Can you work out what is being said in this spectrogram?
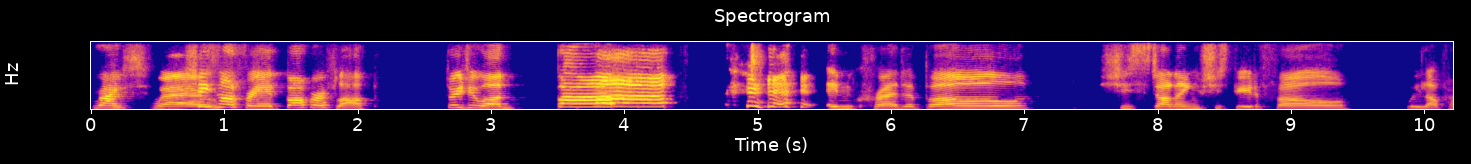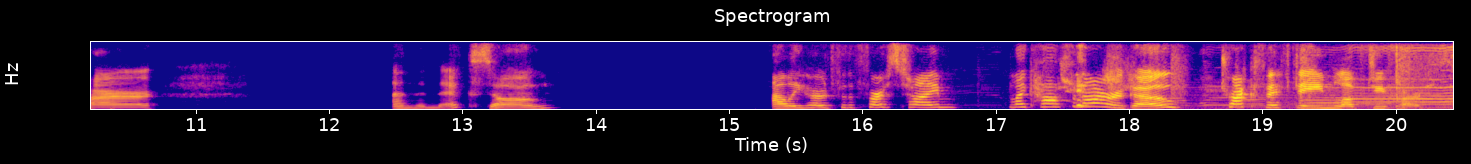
right. wow. She's not afraid. Bop or flop. Three, two, one. Bop. Incredible. She's stunning. She's beautiful. We love her. And the next song, Ali heard for the first time like half an hour ago. Track 15, Loved You First.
